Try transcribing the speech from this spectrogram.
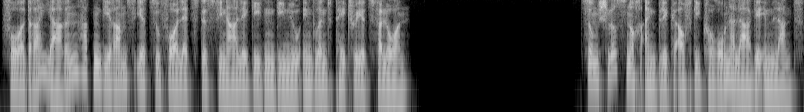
Vor drei Jahren hatten die Rams ihr zuvor letztes Finale gegen die New England Patriots verloren. Zum Schluss noch ein Blick auf die Corona-Lage im Land.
